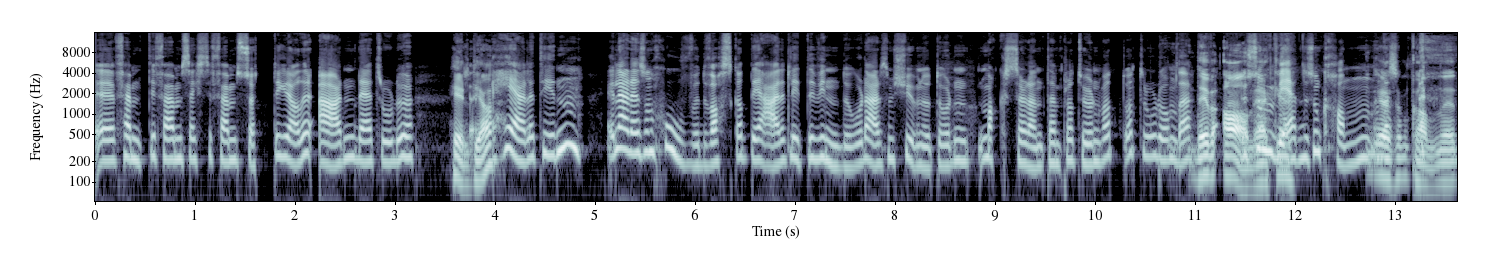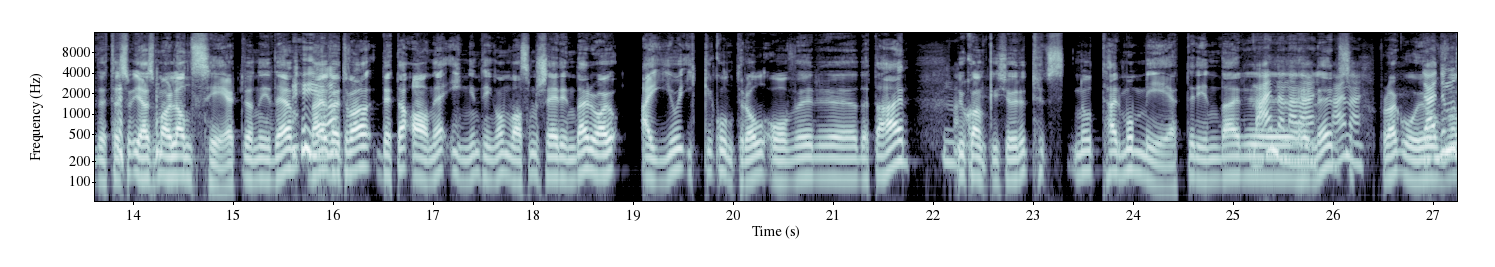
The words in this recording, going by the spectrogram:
eh, 55, 65, 70 grader, er den det, tror du, Hele tida? hele tiden? Eller er det sånn hovedvask at det er et lite vindu hvor det er som 20 minutter hvor den makser den temperaturen? Hva, hva tror du om det? Det aner jeg ikke. vet, du som kan Jeg som kan eh, dette, jeg som har lansert denne ideen. Nei, Ja. vet du hva? Dette aner jeg ingenting om hva som skjer inni der. Du har jo, eier jo ikke kontroll over uh, dette her. Du kan ikke kjøre noe termometer inn der eh, Nei, nei, nei, nei. heller. Nei, nei. For da går jo Nei, du må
